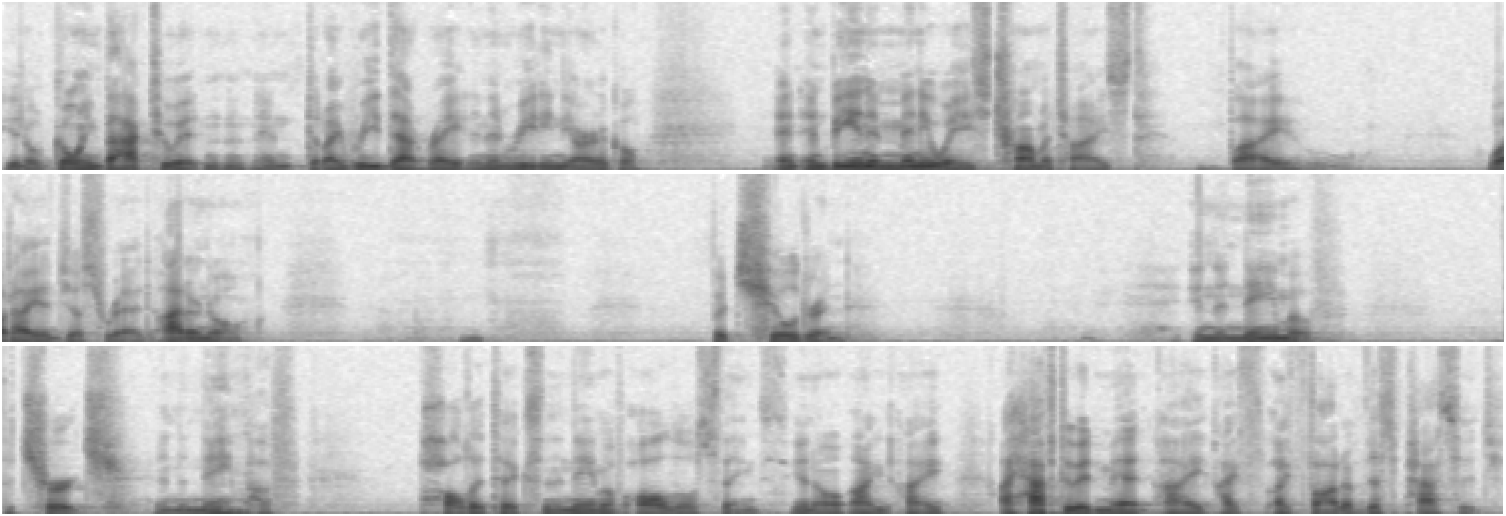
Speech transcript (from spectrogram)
you know, going back to it and, and did I read that right? And then reading the article and, and being in many ways traumatized by what I had just read. I don't know. But children, in the name of the church, in the name of politics, in the name of all those things, you know, I, I, I have to admit, I, I, I thought of this passage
